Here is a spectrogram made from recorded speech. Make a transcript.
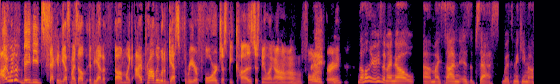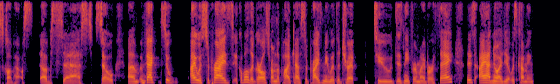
I would have maybe second guessed myself if he had a thumb. Like I probably would have guessed three or four just because, just being like, I don't know, four, three. The only reason I know uh, my son is obsessed with Mickey Mouse Clubhouse. Obsessed. So, um, in fact, so I was surprised. A couple of the girls from the podcast surprised me with a trip to Disney for my birthday. This, I had no idea it was coming.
